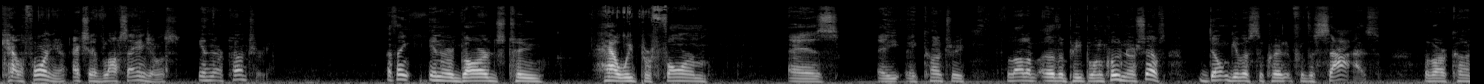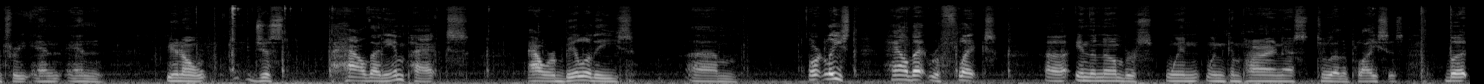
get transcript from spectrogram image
California, actually of Los Angeles, in their country. I think in regards to how we perform as a, a country, a lot of other people, including ourselves, don't give us the credit for the size of our country and, and you know, just how that impacts our abilities, um, or at least how that reflects uh, in the numbers when, when comparing us to other places. But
